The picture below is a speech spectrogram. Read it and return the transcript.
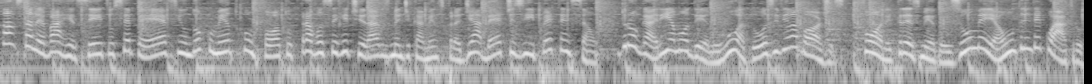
Basta levar receita, o CPF e um documento com foto para você retirar os medicamentos para diabetes e hipertensão. Drogaria Modelo, Rua 12, Vila Borges. Fone 36216134.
